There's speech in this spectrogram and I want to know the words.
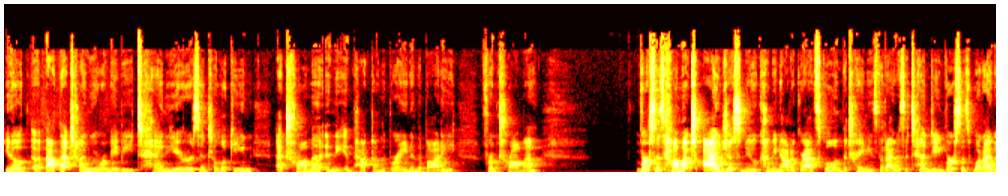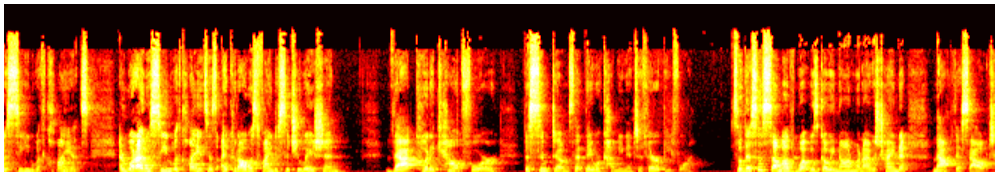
You know, about that time, we were maybe 10 years into looking at trauma and the impact on the brain and the body from trauma versus how much I just knew coming out of grad school and the trainings that I was attending versus what I was seeing with clients. And what I was seeing with clients is I could always find a situation that could account for the symptoms that they were coming into therapy for. So, this is some of what was going on when I was trying to map this out.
